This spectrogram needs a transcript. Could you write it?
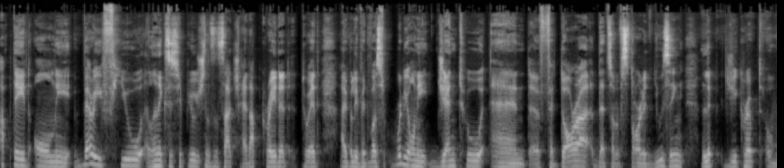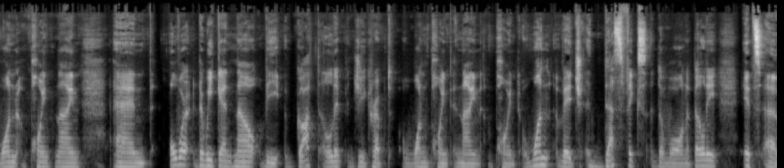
update, only very few Linux distributions and such had upgraded to it. I believe it was really only Gentoo and uh, Fedora that sort of started using libgcrypt 1.9 and over the weekend now we got libgcrypt 1.9.1 which does fix the vulnerability it's a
